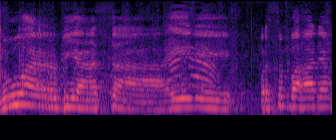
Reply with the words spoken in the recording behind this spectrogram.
Luar biasa. Ini persembahan yang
